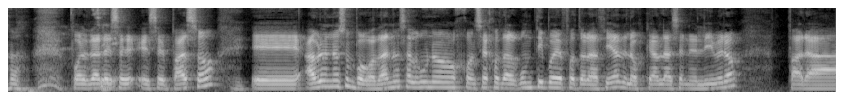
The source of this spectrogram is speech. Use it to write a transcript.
poder dar ese, paso. Eh, háblanos un poco, danos algunos consejos de algún tipo de fotografía de los que hablas en el libro para,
